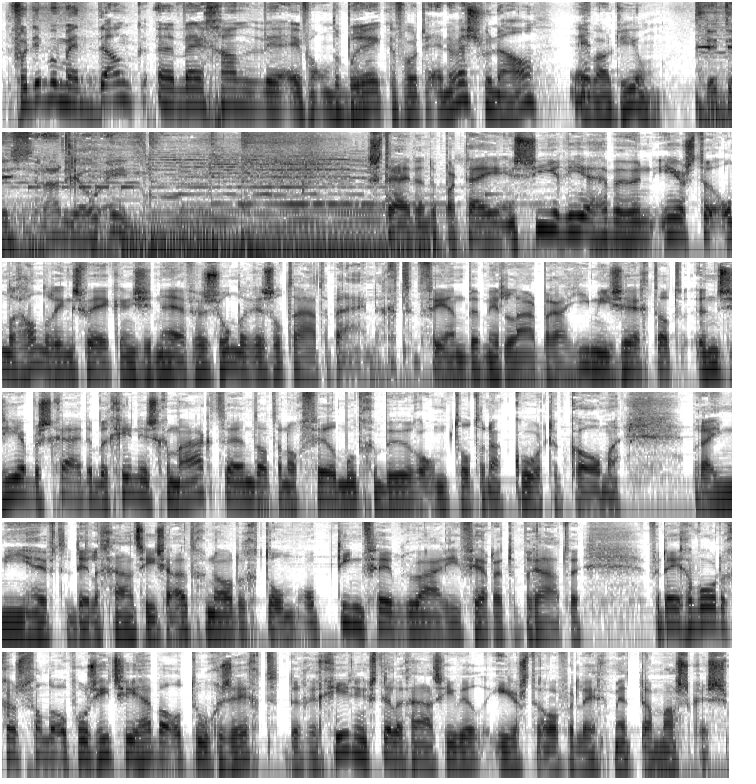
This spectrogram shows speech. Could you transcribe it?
Voor dit moment dank. Eh, wij gaan weer even onderbreken voor het NOS-journaal. Ewout de Jong. Dit is Radio 1. Strijdende partijen in Syrië hebben hun eerste onderhandelingsweek in Genève zonder resultaten beëindigd. VN-bemiddelaar Brahimi zegt dat een zeer bescheiden begin is gemaakt en dat er nog veel moet gebeuren om tot een akkoord te komen. Brahimi heeft de delegaties uitgenodigd om op 10 februari verder te praten. Vertegenwoordigers van de oppositie hebben al toegezegd. De regeringsdelegatie wil eerst overleg met Damascus.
